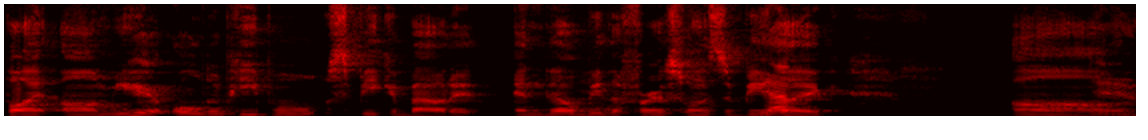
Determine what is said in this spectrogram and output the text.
But um you hear older people speak about it and they'll be the first ones to be Yep. like, um, Yeah.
